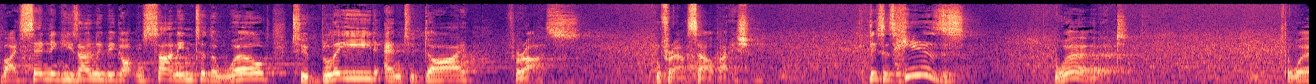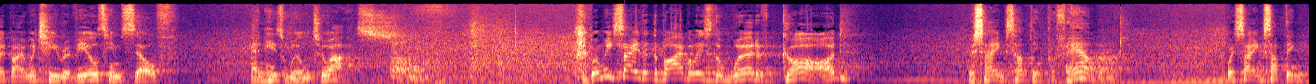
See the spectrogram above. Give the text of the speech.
by sending his only begotten Son into the world to bleed and to die for us and for our salvation. This is his word, the word by which he reveals himself and his will to us. When we say that the Bible is the word of God, we're saying something profound. We're saying something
